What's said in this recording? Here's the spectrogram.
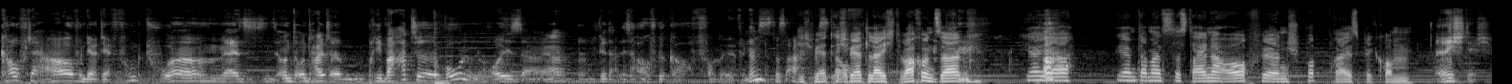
kauft er auf und der, der Funkturm äh, und, und halt ähm, private Wohnhäuser. Ja, wird alles aufgekauft vom Öfen. Ne? Ich werde ich werd leicht wach und sage, ja, ja, wir haben damals das Deiner auch für einen Spottpreis bekommen. Richtig.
